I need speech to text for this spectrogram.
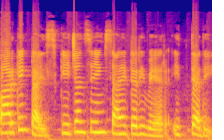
parking tiles kitchen sink sanitary ware इत्यादी.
